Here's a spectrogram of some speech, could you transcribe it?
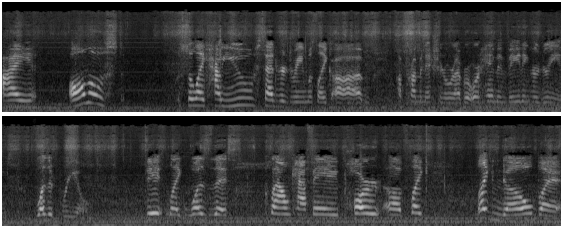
I almost so like how you said her dream was like um, a premonition or whatever, or him invading her dreams. Was it real? Did like was this clown cafe part of like like no, but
